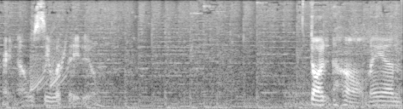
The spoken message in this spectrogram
Alright, now we see what they do. Dodge. Oh, man.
